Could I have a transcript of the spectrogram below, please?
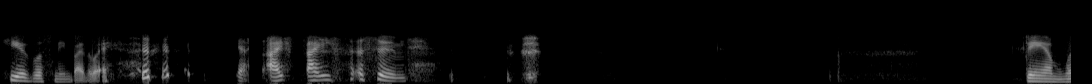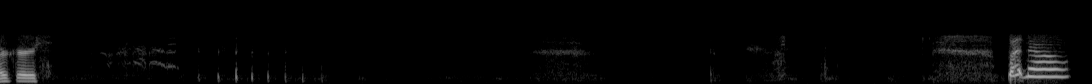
he is listening, by the way. Yes, I I assumed. Damn lurkers. But no,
